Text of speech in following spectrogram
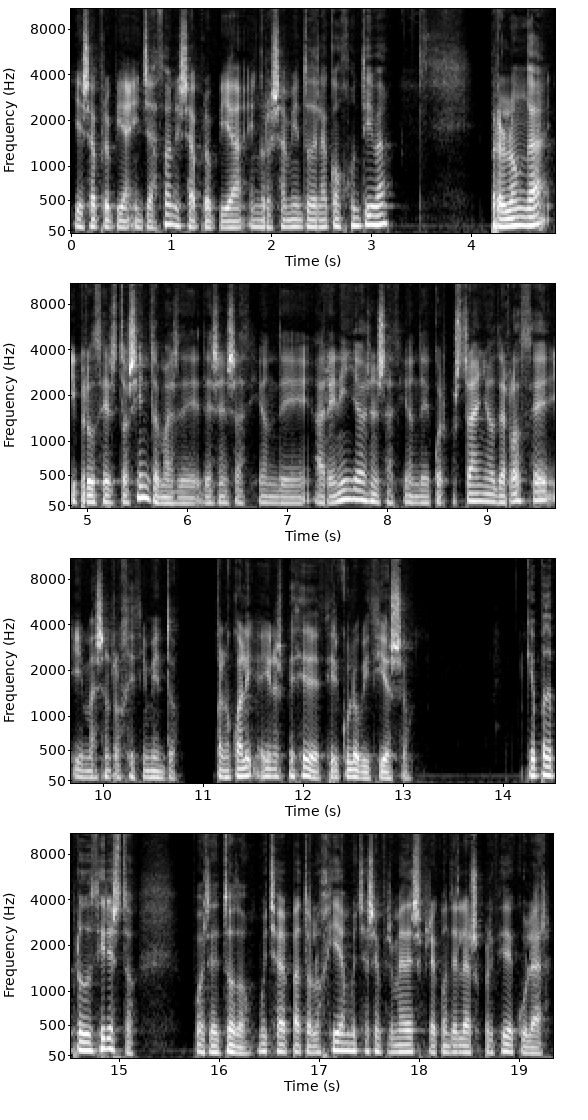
y esa propia hinchazón, ese propio engrosamiento de la conjuntiva prolonga y produce estos síntomas de, de sensación de arenilla o sensación de cuerpo extraño, de roce y más enrojecimiento. Con lo cual hay una especie de círculo vicioso. ¿Qué puede producir esto? Pues de todo, mucha patología, muchas enfermedades frecuentes de la superficie ocular.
